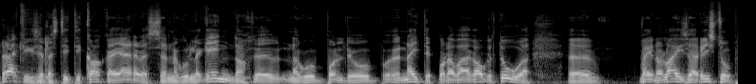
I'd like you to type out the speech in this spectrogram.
rääkige sellest Titicaca järvest, see on nagu legend, noh nagu polnud ju näiteid pole vaja kaugelt tuua. Väino Laisaar istub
